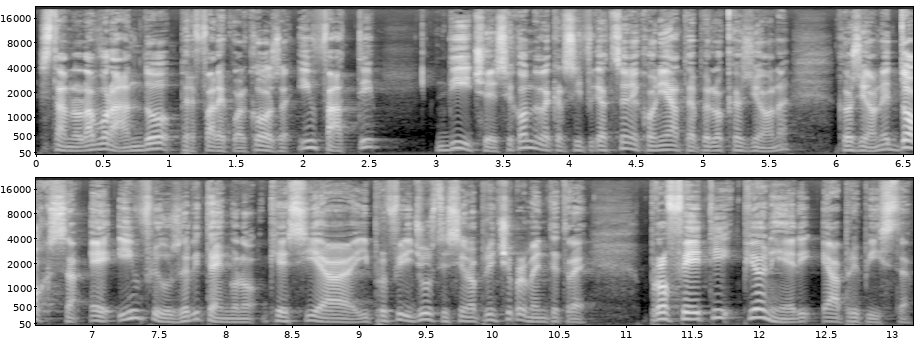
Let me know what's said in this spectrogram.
stanno lavorando per fare qualcosa. Infatti dice, secondo la classificazione coniata per l'occasione, Doxa e Influencer ritengono che sia, i profili giusti siano principalmente tre, profeti, pionieri e apripista.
